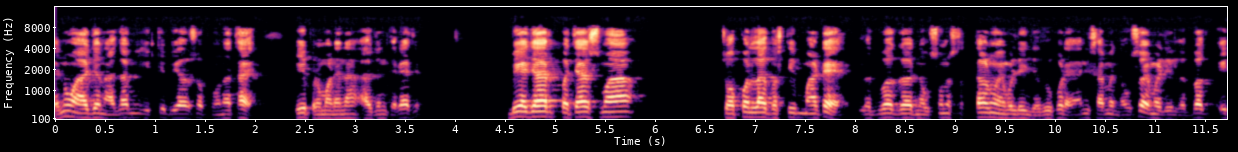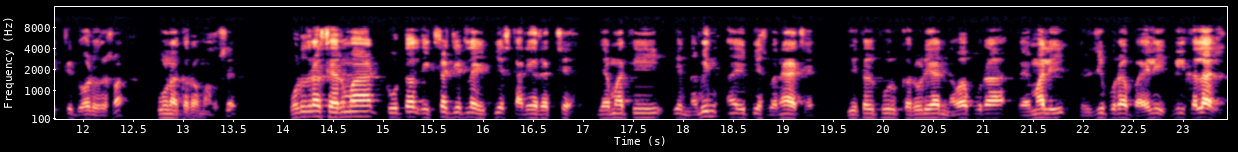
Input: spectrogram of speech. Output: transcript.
એનું આયોજન આગામી એકથી બે વર્ષો પૂર્ણ થાય, એ પ્રમાણેના આયોજન કર્યા છે. બે હજાર પચાસમાં ચોપન લાખ વસ્તી માટે લગભગ નવસો ને સત્તાણું એમએલડીની જરૂર પડે, એની સામે નવસો એમએલડી લગભગ એકથી દોઢ વર્ષમાં પૂર્ણ કરવામાં આવશે. વડોદરા શહેરમાં ટોટલ એકસઠ જેટલા એપીએસ કાર્યરત છે. જેમાંથી જે નવીન એપીએસ બનાવ્યા છે, જેતલપુર, કરોડિયા, નવાપુરા, વેમાલી, દરજીપુરા, ભાયલી, બિલ કલાલી,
